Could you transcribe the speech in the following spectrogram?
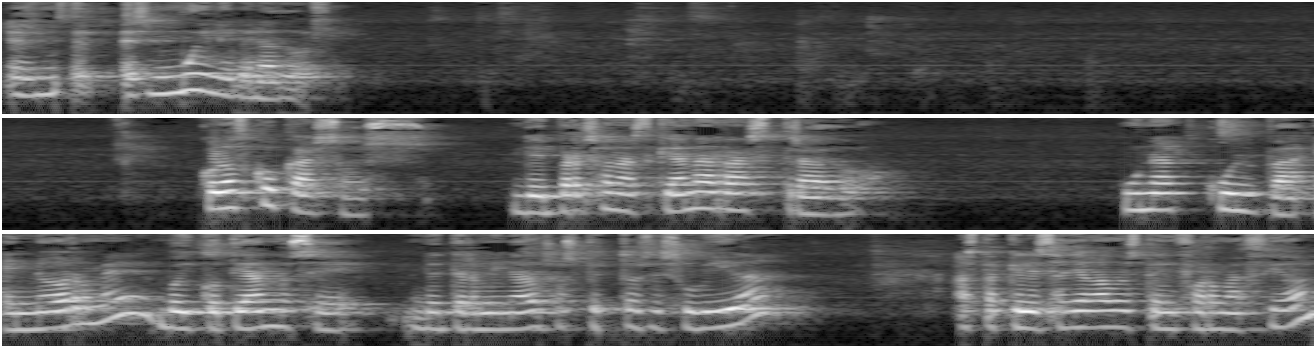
Es, es muy liberador. Conozco casos de personas que han arrastrado una culpa enorme boicoteándose determinados aspectos de su vida hasta que les ha llegado esta información,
